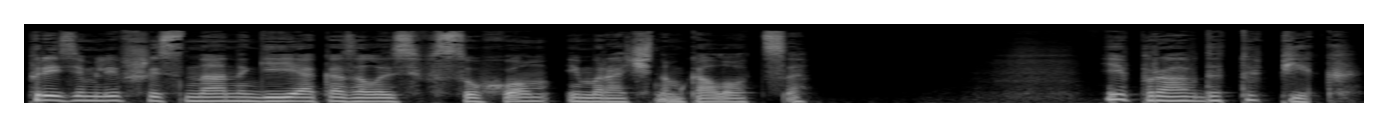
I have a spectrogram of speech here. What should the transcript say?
Приземлившись на ноги, я оказалась в сухом и мрачном колодце. И правда тупик.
